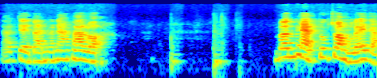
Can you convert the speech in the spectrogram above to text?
แล้วเจอกันมาหน้าผ้าเลาะเบิ้งแทบทุกช่องเลยจ้ะ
